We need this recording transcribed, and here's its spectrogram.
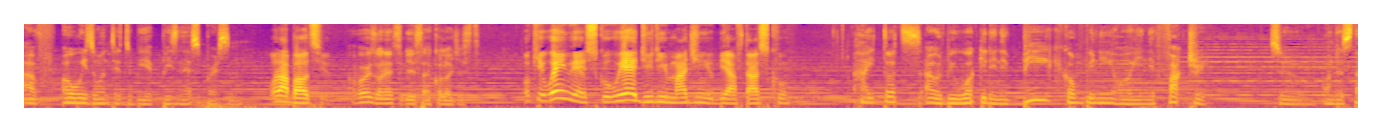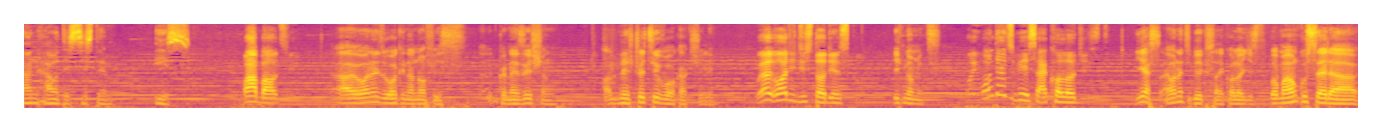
I've always wanted to be a business person. What about you? I've always wanted to be a psychologist. Okay, when you were in school, where did you imagine you'd be after school? I thought I would be working in a big company or in a factory to understand how the system is. What about you? I wanted to work in an office, organization, administrative work actually, Well, what did you study in school? economics. Well, you wanted to be a psychologist. Yes, I wanted to be a psychologist, but my uncle said uh,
